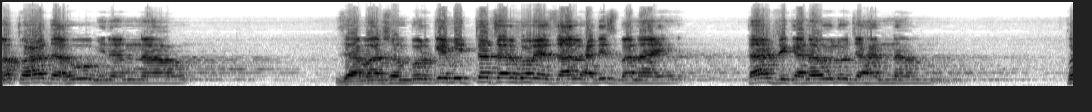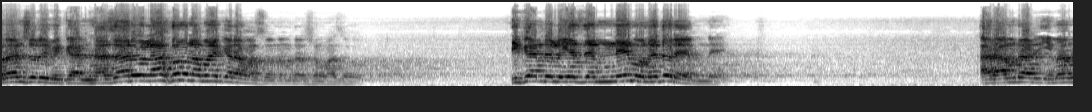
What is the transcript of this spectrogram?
মাকআদাহু মিনান নার। যে আমার সম্পর্কে মিথ্যাচার করে জাল হাদিস বানায়, তার ঠিকানা হইল জাহান্নাম। কোরআন শরীফ ইকান হাজারো লাখো ওলামাই কেরাম আছেন আমরা সমাজ ইকান লইয়া যেমনে মনে ধরে এমনে। আর আমরা ইমাম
